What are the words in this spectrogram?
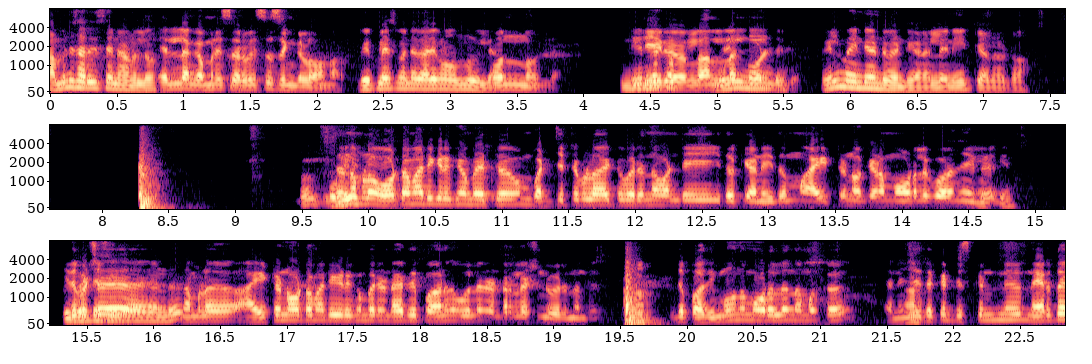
കമ്പനി സർവീസ് തന്നെയാണല്ലോ എല്ലാം company service single owner replacement കാര്യങ്ങളൊന്നുമില്ല ഒന്നുമില്ല. വണ്ടിയാണ്. അല്ലേ? നീറ്റ് ആണ് കേട്ടോ. നമ്മൾ ഓട്ടോമാറ്റിക് എടുക്കുമ്പോൾ ഏറ്റവും ബഡ്ജറ്റബിൾ ആയിട്ട് വരുന്ന വണ്ടി ഇതൊക്കെയാണ്. ഇതും ഐട്ടൺ ഒക്കെയാണ് മോഡൽ കുറഞ്ഞതിൽ. ഇത് പക്ഷേ. നമ്മൾ ഐട്ടൺ ഓട്ടോമാറ്റിക് എടുക്കുമ്പോൾ രണ്ടായിരത്തി പതിനൊന്ന് പോലും രണ്ടര ലക്ഷം രൂപ വരുന്നുണ്ട്. ഇത് പതിമൂന്ന് മോഡൽ നമുക്ക് ഇതൊക്കെ ഡിസ്കണ്ടിന്യൂ നേരത്തെ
